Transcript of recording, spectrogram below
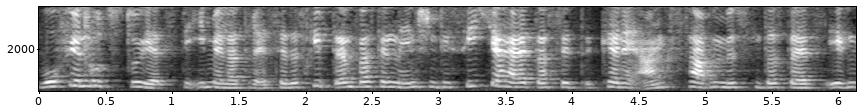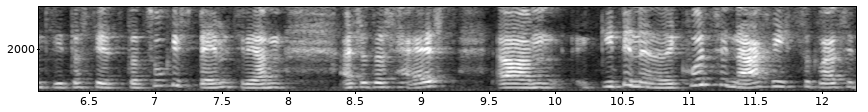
wofür nutzt du jetzt die E-Mail-Adresse. Das gibt einfach den Menschen die Sicherheit, dass sie keine Angst haben müssen, dass da jetzt irgendwie, dass sie jetzt dazu gespammt werden. Also das heißt, ähm, gib ihnen eine kurze Nachricht, so quasi,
